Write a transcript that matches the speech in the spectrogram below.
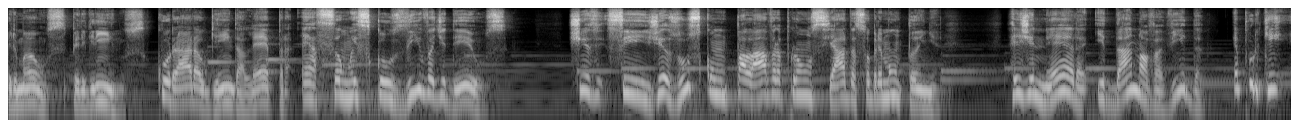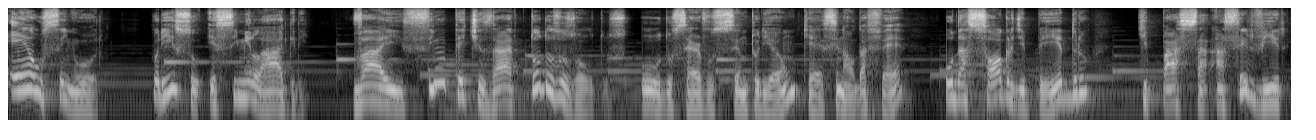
Irmãos, peregrinos, curar alguém da lepra é ação exclusiva de Deus. Se Jesus, com palavra pronunciada sobre a montanha, regenera e dá nova vida, é porque é o Senhor. Por isso, esse milagre, vai sintetizar todos os outros: o do servo centurião, que é sinal da fé, o da sogra de Pedro, que passa a servir,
